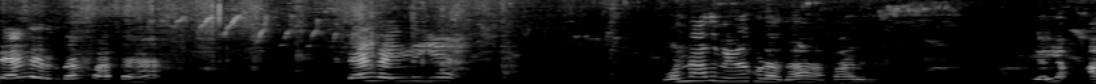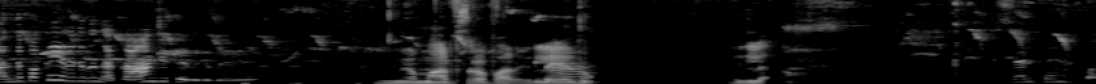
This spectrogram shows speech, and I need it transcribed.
தேங்காய் இருக்குதான்னு பார்த்தேன். தேங்காய் இல்லையே. ஒன்றாவது விழக்கூடாதா? பாருங்க. எல்லாம் அந்த பக்கம் இருக்குதுங்க காஞ்சிட்டு இருக்குது. இங்கே மரத்தில் பாரு இல்லை எதுவும். இல்லை. சரி போங்க.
